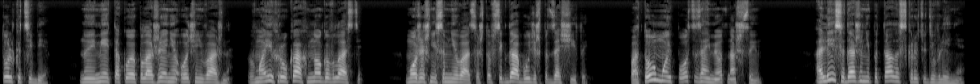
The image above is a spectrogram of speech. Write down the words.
только тебе. Но иметь такое положение очень важно. В моих руках много власти. Можешь не сомневаться, что всегда будешь под защитой. Потом мой пост займет наш сын. Олеся даже не пыталась скрыть удивление.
